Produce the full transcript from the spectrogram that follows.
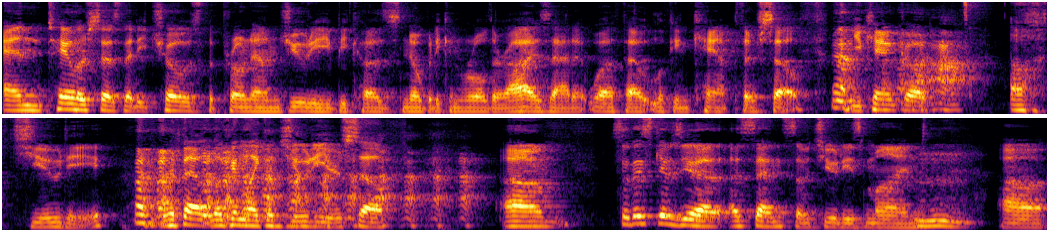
And Taylor says that he chose the pronoun Judy because nobody can roll their eyes at it without looking camp theirself. You can't go, oh, Judy, without looking like a Judy yourself. Um, so this gives you a, a sense of Judy's mind. Uh,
